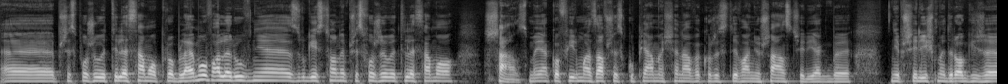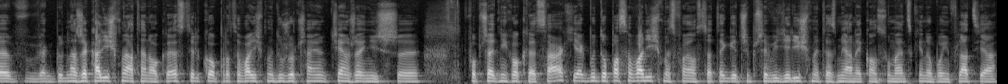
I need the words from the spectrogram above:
e, przysporzyły tyle samo problemów, ale równie z drugiej strony przysporzyły tyle samo szans. My jako firma zawsze skupiamy się na wykorzystywaniu szans, czyli jakby nie przyjęliśmy drogi, że jakby narzekaliśmy na ten okres, tylko pracowaliśmy dużo cię- ciężej niż e, w poprzednich okresach i jakby dopasowaliśmy swoją strategię, czy przewidzieliśmy te zmiany konsumenckie, no bo inflacja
